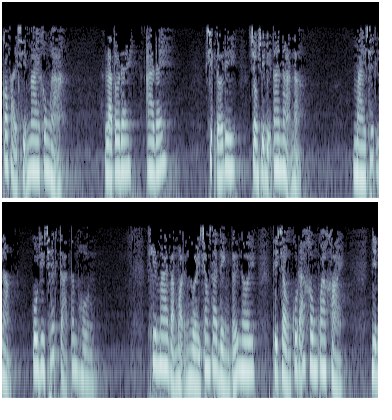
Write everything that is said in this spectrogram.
Có phải chị Mai không ạ? Là tôi đây, ai đấy? Chị tới đi, chồng chị bị tai nạn à? Mai chết lặng, cô như chết cả tâm hồn. Khi Mai và mọi người trong gia đình tới nơi, Thì chồng cô đã không qua khỏi. Nhìn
